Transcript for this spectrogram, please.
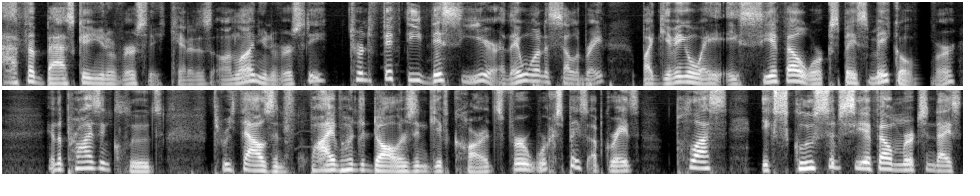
Athabasca University, Canada's online university, turned 50 this year, and they want to celebrate by giving away a CFL workspace makeover, and the prize includes $3,500 in gift cards for workspace upgrades plus exclusive CFL merchandise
